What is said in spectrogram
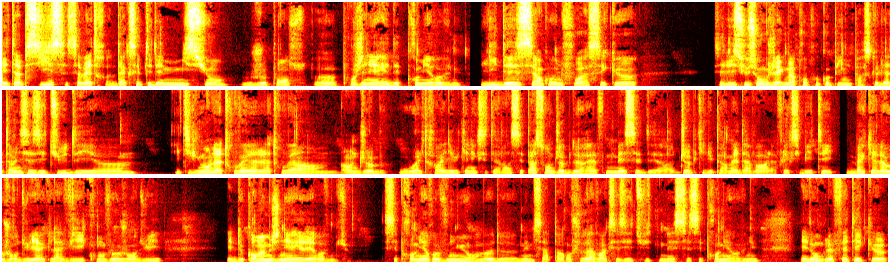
L'étape 6, ça va être d'accepter des missions, je pense, euh, pour générer des premiers revenus. L'idée, c'est encore une fois, c'est que c'est des discussions que j'ai avec ma propre copine parce qu'elle a terminé ses études et euh, typiquement, elle a trouvé, elle a trouvé un, job où elle travaille les week-ends, etc. C'est pas son job de rêve, mais c'est un job qui lui permet d'avoir la flexibilité bah, qu'elle a aujourd'hui, avec la vie qu'on veut aujourd'hui, et de quand même générer des revenus. Ses premiers revenus en mode, même si ça n'a pas grand-chose à voir avec ses études, mais c'est ses premiers revenus. Et donc le fait est que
